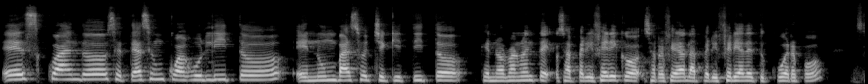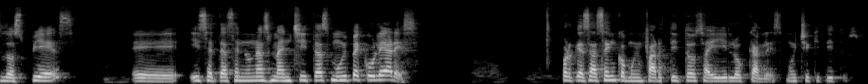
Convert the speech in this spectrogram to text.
Es cuando se te hace un coagulito en un vaso chiquitito, que normalmente, o sea, periférico se refiere a la periferia de tu cuerpo, los pies, eh, y se te hacen unas manchitas muy peculiares, porque se hacen como infartitos ahí locales, muy chiquititos.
